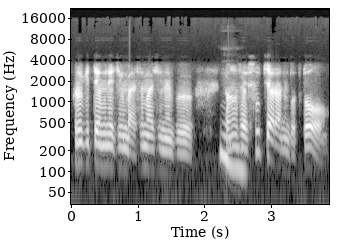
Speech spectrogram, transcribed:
그렇기 때문에 지금 말씀하시는 그 음. 변호사의 숫자라는 것도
